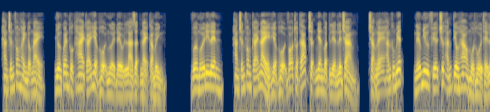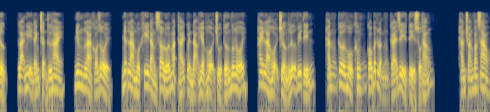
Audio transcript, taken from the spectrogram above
Hàn trấn phong hành động này, nhường quen thuộc hai cái hiệp hội người đều là giật nảy cả mình. Vừa mới đi lên, hàn trấn phong cái này hiệp hội võ thuật áp trận nhân vật liền lên tràng, chẳng lẽ hắn không biết, nếu như phía trước hắn tiêu hao một hồi thể lực, lại nghĩ đánh trận thứ hai, nhưng là khó rồi, nhất là một khi đằng sau đối mặt thái quyền đạo hiệp hội chủ tướng vương lỗi, hay là hội trưởng lữ vi tín, hắn cơ hồ không có bất luận cái gì tỷ số thắng. Hắn choáng văng sao?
